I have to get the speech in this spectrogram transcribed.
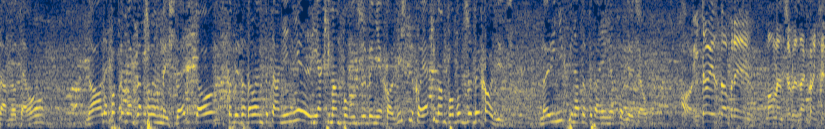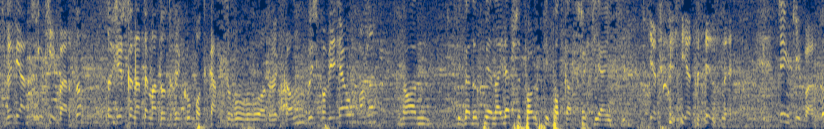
dawno temu, no ale potem jak zacząłem myśleć, to sobie zadałem pytanie nie jaki mam powód, żeby nie chodzić, tylko jaki mam powód, żeby chodzić. No i nikt mi na to pytanie nie odpowiedział. O, i to jest dobry moment, żeby zakończyć wywiad. Dzięki bardzo. Coś jeszcze na temat odwyku, podcastu www.odwyk.com byś powiedział może? No, według mnie najlepszy polski podcast chrześcijański. Jedy, jedyny. Dzięki bardzo.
